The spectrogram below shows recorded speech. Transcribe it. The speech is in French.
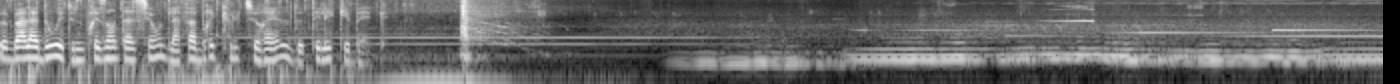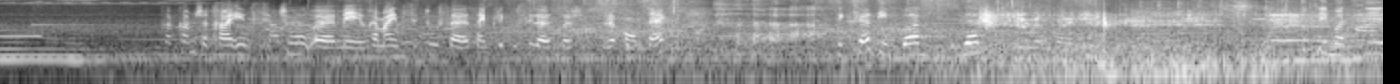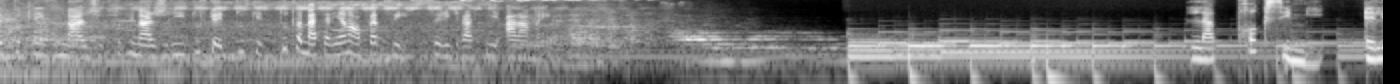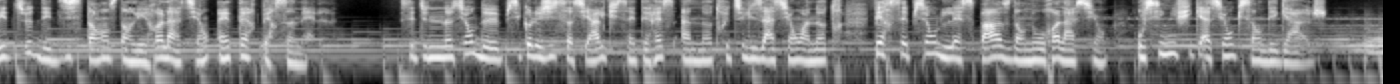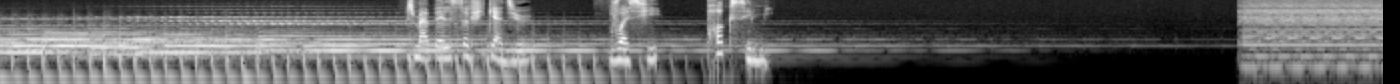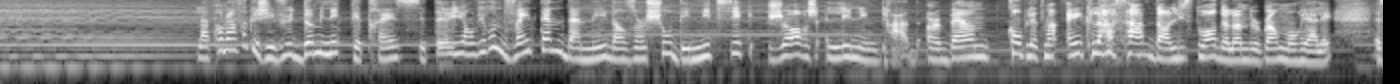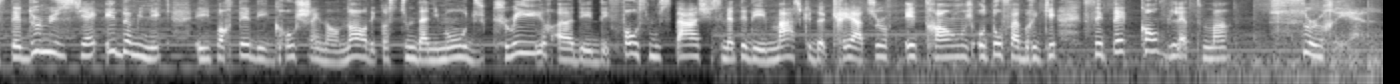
Ce balado est une présentation de la Fabrique culturelle de Télé-Québec. Comme, je travaille in situ, euh, mais vraiment in situ, ça, ça implique aussi le, le contexte. C'est que des bugs Tous les motifs, toutes les images, tout le matériel en fait, c'est sérigraphié à la main. La proxémie est l'étude des distances dans les relations interpersonnelles. C'est une notion de psychologie sociale qui s'intéresse à notre utilisation, à notre perception de l'espace dans nos relations, aux significations qui s'en dégagent. Je m'appelle Sophie Cadieux. Voici Proxémie. La première fois que j'ai vu Dominique Pétrin, c'était il y a environ une vingtaine d'années dans un show des mythiques Georges Leningrad, un band complètement inclassable dans l'histoire de l'underground montréalais. C'était deux musiciens et Dominique, et ils portaient des grosses chaînes en or, des costumes d'animaux, du cuir, euh, des, des fausses moustaches, ils se mettaient des masques de créatures étranges, auto-fabriquées. C'était complètement surréel.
